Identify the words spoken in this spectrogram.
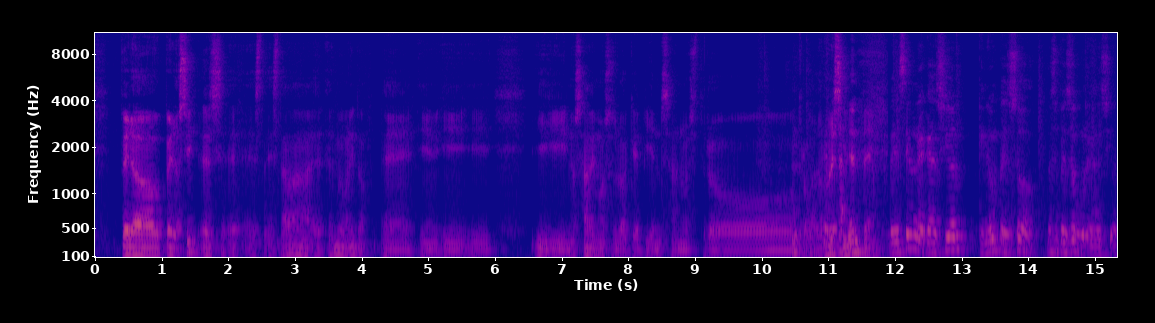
pero, pero sí, es, es, estaba, es muy bonito. Eh, y, y, y, y, no sabemos lo que piensa nuestro trovador residente. Pensé en una canción que no pensó, no se pensó como una canción,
